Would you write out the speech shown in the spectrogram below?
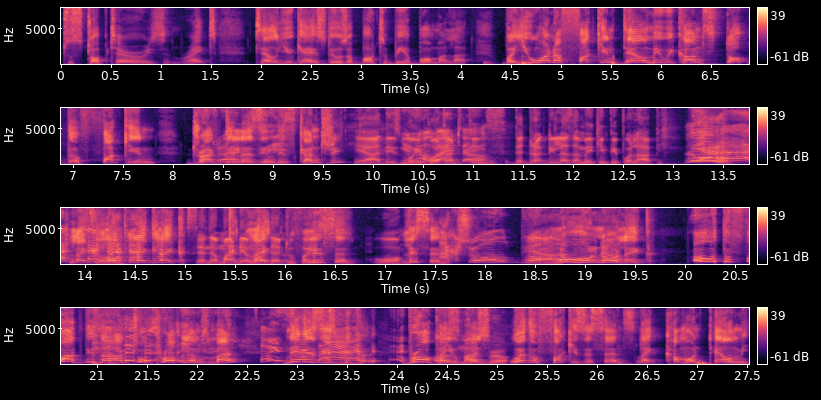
to stop terrorism, right? Tell you guys there was about to be a bomb alert, but you wanna fucking tell me we can't stop the fucking drug Drugs. dealers in this country? Yeah, there's You more know what, important though? things. The drug dealers are making people happy. No, Yeah. like, like, like, like. Send the man them like, out there to fight. Listen, war. listen. Actual problems. No, no, like, bro, what the fuck? These are actual problems, man. He's so Niggas mad. is because, bro, cause, mad, 'cause bro? where the fuck is the sense? Like, come on, tell me.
